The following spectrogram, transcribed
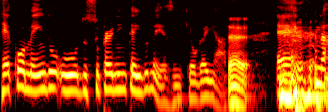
recomendo o do Super Nintendo mesmo, que eu ganhava. É. é na,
